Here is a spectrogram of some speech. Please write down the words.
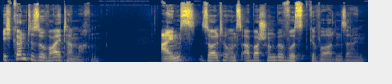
Ich könnte so weitermachen. Eins sollte uns aber schon bewusst geworden sein.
